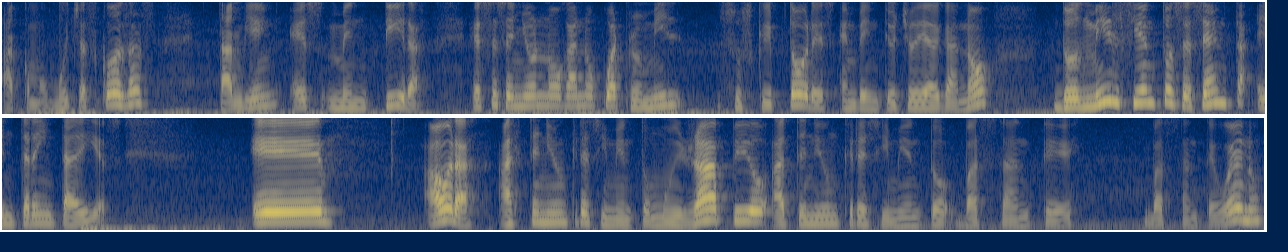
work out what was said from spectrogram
a como muchas cosas, también es mentira. Este señor no ganó 4000 suscriptores en 28 días. Ganó 2160 en 30 días. Eh, ahora, ha tenido un crecimiento muy rápido. Ha tenido un crecimiento bastante, bastante bueno.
